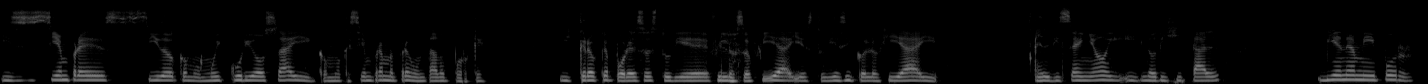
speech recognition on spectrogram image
Y siempre he sido como muy curiosa y como que siempre me he preguntado por qué. Y creo que por eso estudié filosofía y estudié psicología y el diseño y, y, lo digital viene a mí por,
